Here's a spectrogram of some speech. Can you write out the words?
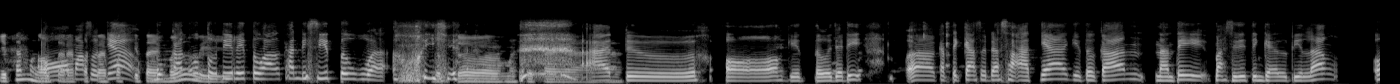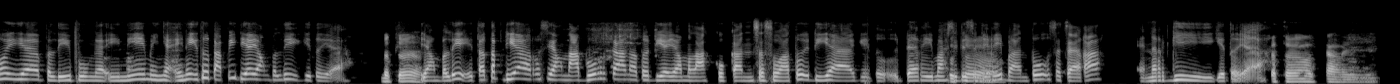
Kita nggak usah oh, maksudnya kita yang bukan beli. untuk diritualkan di situ, Mbak. Oh iya. Betul, maksud saya. Aduh, oh gitu. Jadi uh, ketika sudah saatnya gitu kan, nanti Mas Didit tinggal bilang, oh iya beli bunga ini, minyak ini itu, tapi dia yang beli gitu ya? Betul. Yang beli tetap dia harus yang naburkan atau dia yang melakukan sesuatu dia gitu. Dari masjid sendiri bantu secara energi gitu ya. Betul sekali.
